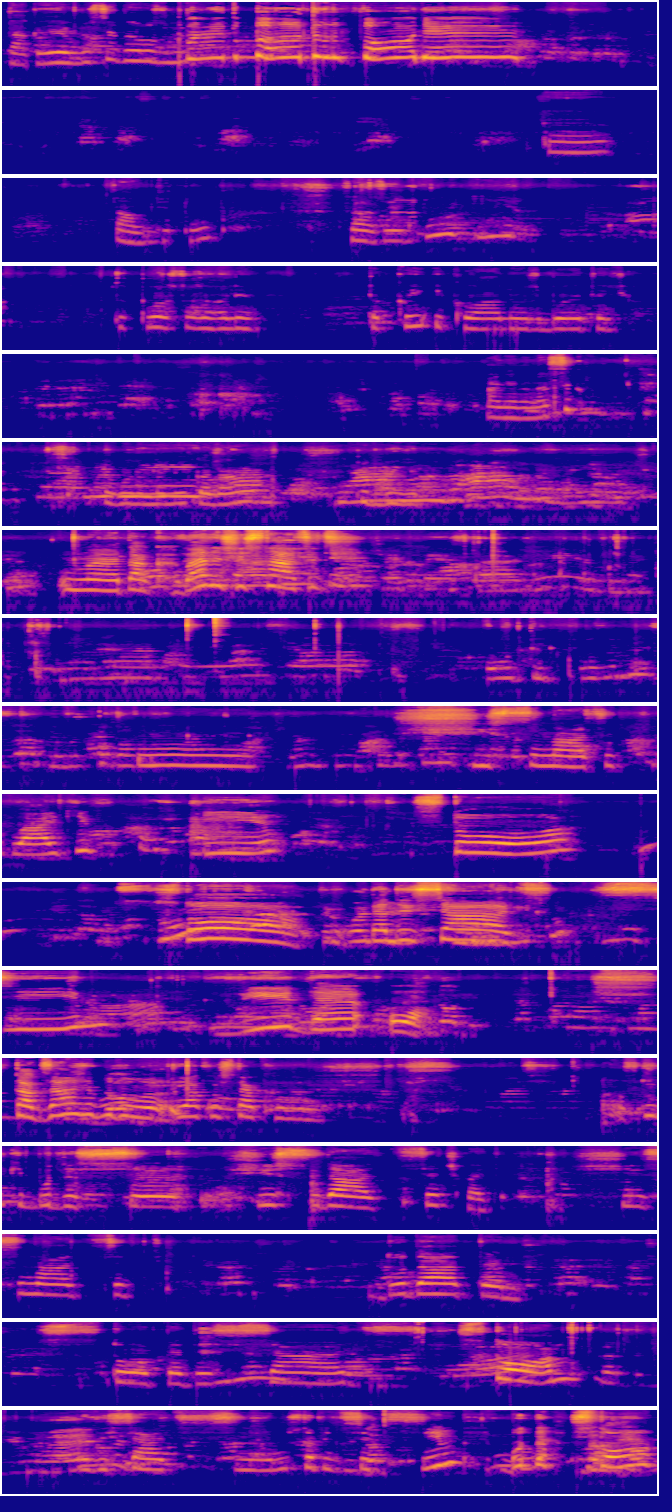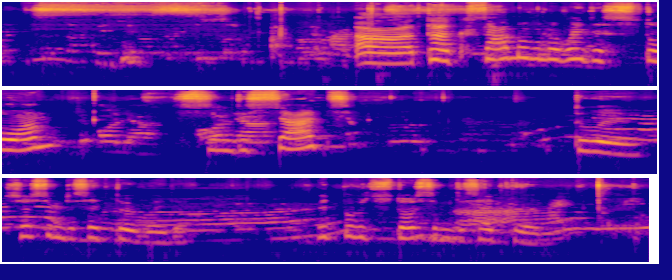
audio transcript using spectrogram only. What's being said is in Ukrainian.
Так, дивлюся на розбитому телефоні. А, Ютуб. Зараз зайду і тут просто взагалі такий екран розбитий. Аня Нанасик. Тому на мій канал. Підбій. Е, Так, в мене 16. М, 16 лайків і 100 157 відео. Так, зараз я буду якось так. е, Скільки буде з е, 16, чекайте, 16 додати 150, 100, 57, 157, буде 100, а, так само воно вийде 100, 73, 173 вийде. Відповідь 173.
